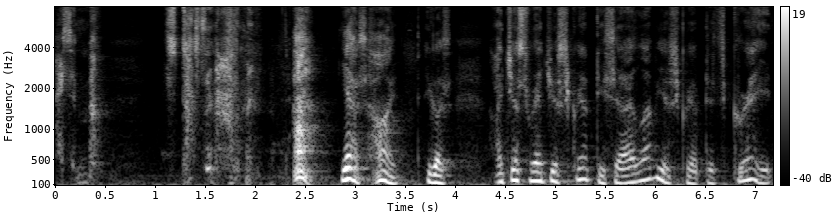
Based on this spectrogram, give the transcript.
I said, It's Dustin Hoffman. Ah, yes, hi. He goes, I just read your script. He said, I love your script. It's great.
